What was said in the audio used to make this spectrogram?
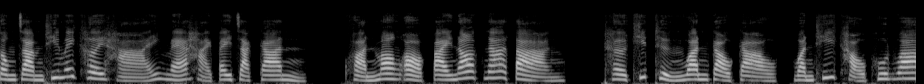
ทรงจำที่ไม่เคยหายแม้หายไปจากกัน ขวัญมองออกไปนอกหน้าต่าง เธอคิดถึงวันเก่าๆ วันที่เขาพูดว่า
